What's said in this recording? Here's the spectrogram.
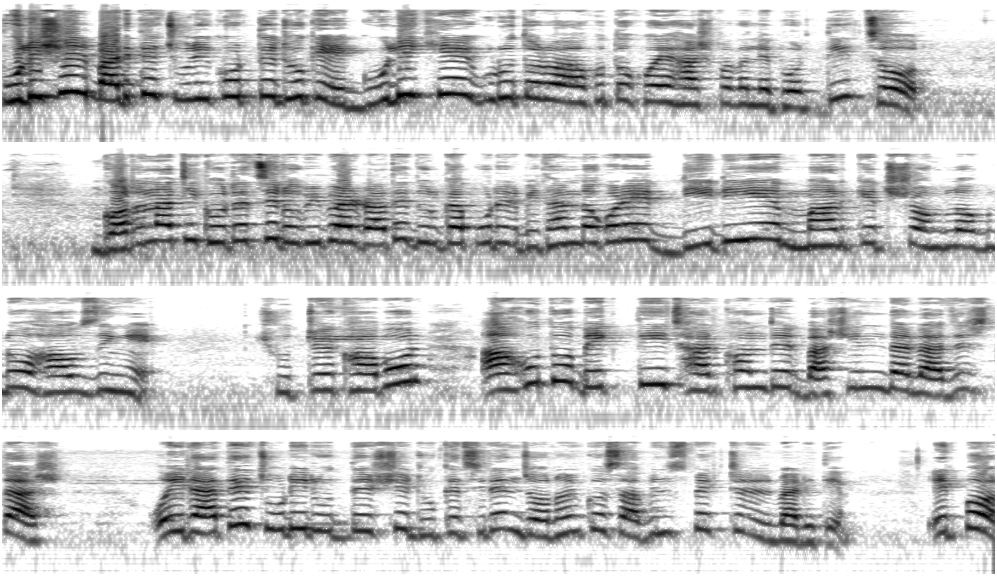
পুলিশের বাড়িতে চুরি করতে ঢুকে গুলি খেয়ে গুরুতর আহত হয়ে হাসপাতালে ভর্তি চোর। ঘটনাটি ঘটেছে রবিবার রাতে দুর্গাপুরের বিধাননগরে ডিডিএ মার্কেট সংলগ্ন হাউজিংয়ে। সূত্রের খবর, আহত ব্যক্তি ঝাড়খণ্ডের বাসিন্দা রাজেশ দাস। ওই রাতে চুরির উদ্দেশ্যে ঢুকেছিলেন জনৈক সাব ইন্সপেক্টরের বাড়িতে। এরপর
